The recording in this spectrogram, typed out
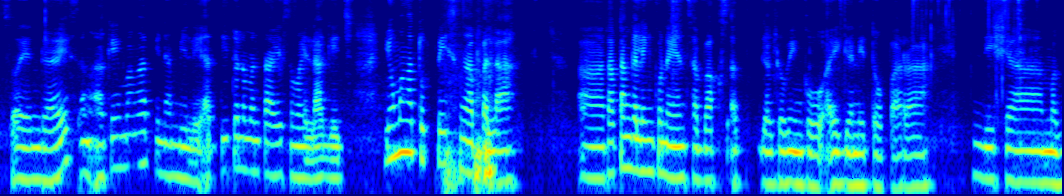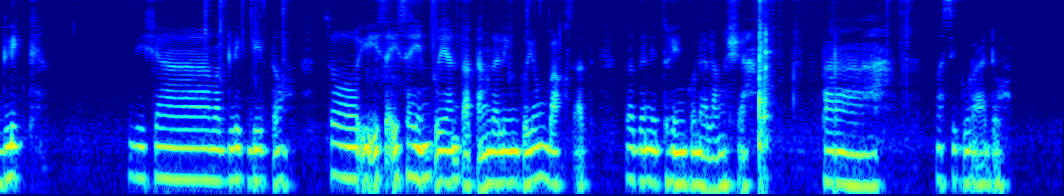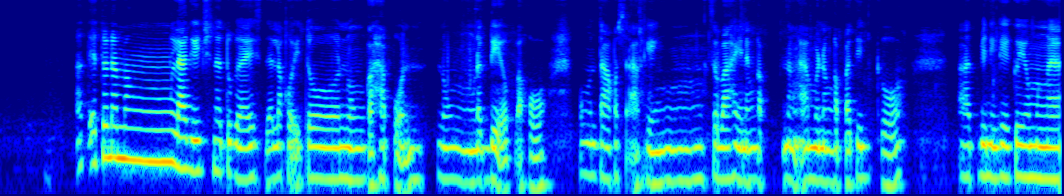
So, ayan guys, ang aking mga pinamili. At dito naman tayo sa may luggage. Yung mga toothpaste nga pala, ah, tatanggalin ko na yan sa box at gagawin ko ay ganito para hindi siya mag-leak. Hindi siya mag-leak dito. So, iisa-isahin ko yan. Tatanggalin ko yung box at gaganituhin ko na lang siya para masigurado. At ito namang luggage na to guys, dala ko ito nung kahapon, nung nag-day off ako. Pumunta ako sa aking, sa bahay ng, ng amo ng kapatid ko. At binigay ko yung mga,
